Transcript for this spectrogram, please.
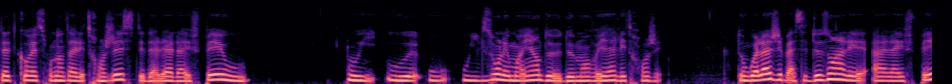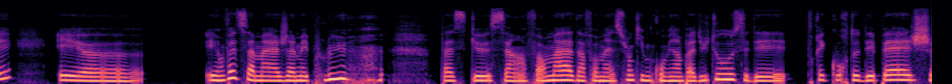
d'être correspondante à l'étranger, c'était d'aller à l'AFP où, où, où, ils ont les moyens de, de m'envoyer à l'étranger. Donc voilà, j'ai passé deux ans à l'AFP et, euh, et en fait, ça m'a jamais plu parce que c'est un format d'information qui me convient pas du tout. C'est des très courtes dépêches.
